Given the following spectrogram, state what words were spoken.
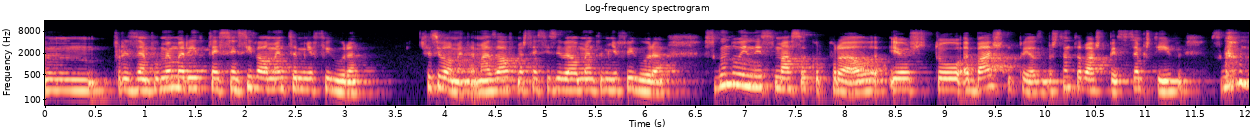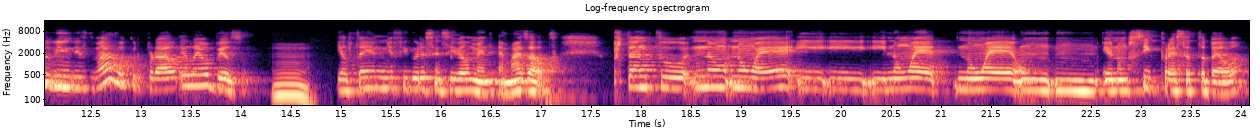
Um, por exemplo, o meu marido tem sensivelmente a minha figura. Sensivelmente é mais alto, mas tem sensivelmente a minha figura. Segundo o índice de massa corporal, eu estou abaixo do peso, bastante abaixo do peso, sempre estive. Segundo o índice de massa corporal, ele é obeso. Hum. Ele tem a minha figura sensivelmente, é mais alto. Portanto, não, não é, e, e, e não é, não é um, um, Eu não me sigo por essa tabela.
